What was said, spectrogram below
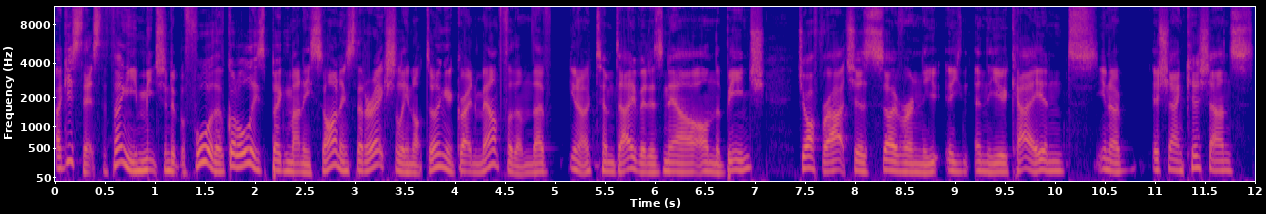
I guess that's the thing. You mentioned it before. They've got all these big money signings that are actually not doing a great amount for them. They've, you know, Tim David is now on the bench. Jofra Archer's over in the in the UK, and you know, Ishan Kishan's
